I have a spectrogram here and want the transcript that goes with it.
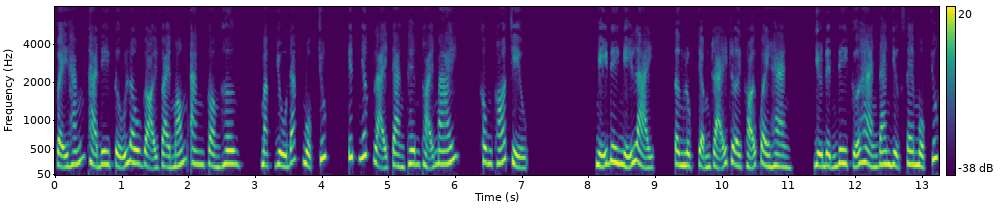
vậy hắn thà đi tửu lâu gọi vài món ăn còn hơn, mặc dù đắt một chút, ít nhất lại càng thêm thoải mái, không khó chịu. Nghĩ đi nghĩ lại, Tần Lục chậm rãi rời khỏi quầy hàng, dự định đi cửa hàng đang dược xem một chút.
